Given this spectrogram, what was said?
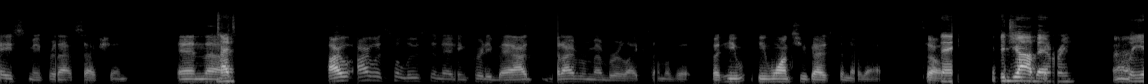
paced me for that section, and uh, I I was hallucinating pretty bad, but I remember like some of it. But he he wants you guys to know that. So good job, Emery. Uh. But yeah,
